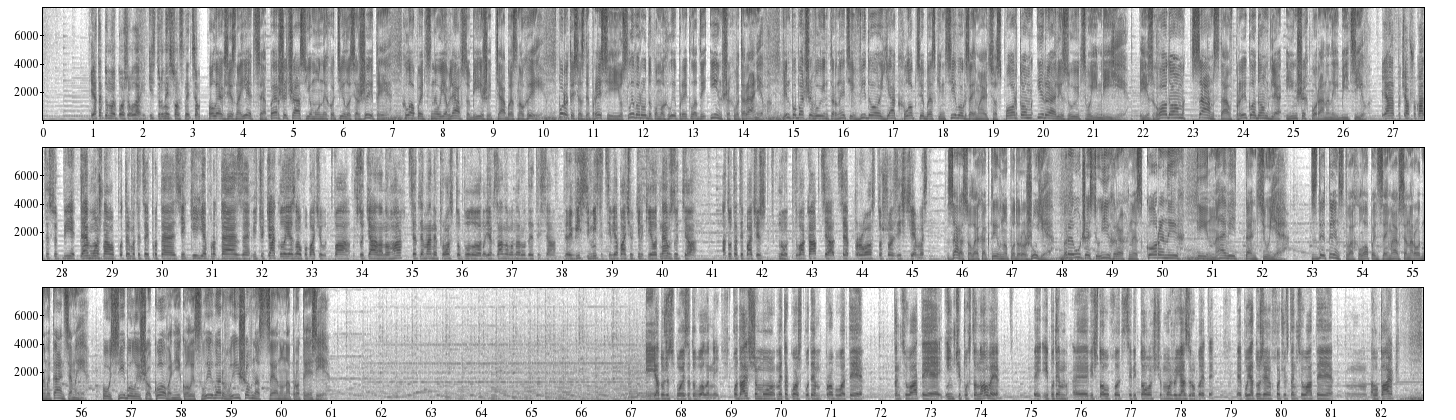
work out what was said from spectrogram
Я так думаю, боже, Олег, якийсь дурний сон сниться. Олег зізнається, перший час йому не хотілося жити. Хлопець не уявляв собі життя без ноги. Впоратися з депресією Сливару допомогли приклади інших ветеранів. Він побачив у інтернеті відео, як хлопці без кінцівок займаються спортом і реалізують свої мрії. І згодом сам став прикладом для інших поранених бійців. Я почав шукати собі, де можна отримати цей протез, які є протези. Відчуття, коли я знову побачив два взуття на ногах, це для мене просто було ну, як заново народитися. Вісім місяців я бачив тільки одне взуття. А тут а ти бачиш ну два капця. Це просто щось із чимось. Зараз Олег активно подорожує, бере участь у іграх нескорених і навіть танцює. З дитинства хлопець займався народними танцями. Усі були шоковані, коли Сливар вийшов на сцену на протезі. І я дуже собою задоволений. В подальшому ми також будемо пробувати танцювати інші постанови, е, і будемо е, відштовхуватися від того, що можу я зробити. Е, Бо я дуже хочу станцювати м, гопак.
